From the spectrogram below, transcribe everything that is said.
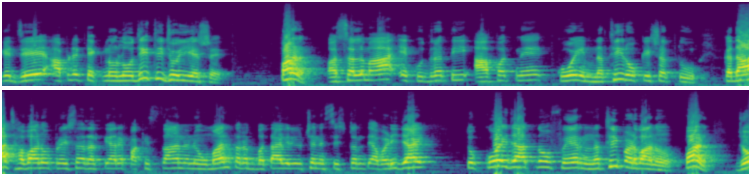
કે જે આપણે ટેકનોલોજીથી જોઈએ છે. પણ અસલમાં એ કુદરતી આફતને કોઈ નથી રોકી શકતું. કદાચ હવાનું પ્રેશર અત્યારે પાકિસ્તાન અને ઓમાન તરફ બતાવી રહ્યું છે અને સિસ્ટમ ત્યાં વળી જાય, તો કોઈ જાતનો ફેર નથી પડવાનો. પણ જો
